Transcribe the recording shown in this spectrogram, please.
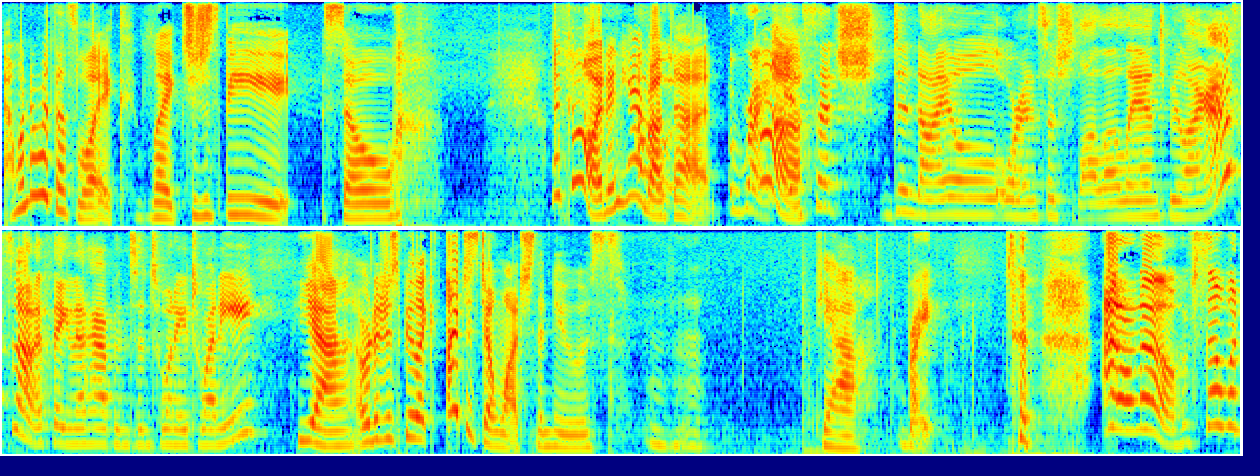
I wonder what that's like. Like to just be so like, oh, I didn't hear about oh, that. Right. Huh. In such denial or in such la la land to be like, that's not a thing that happens in 2020. Yeah, or to just be like, I just don't watch the news. Mm-hmm. Yeah. Right. I don't know. If someone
